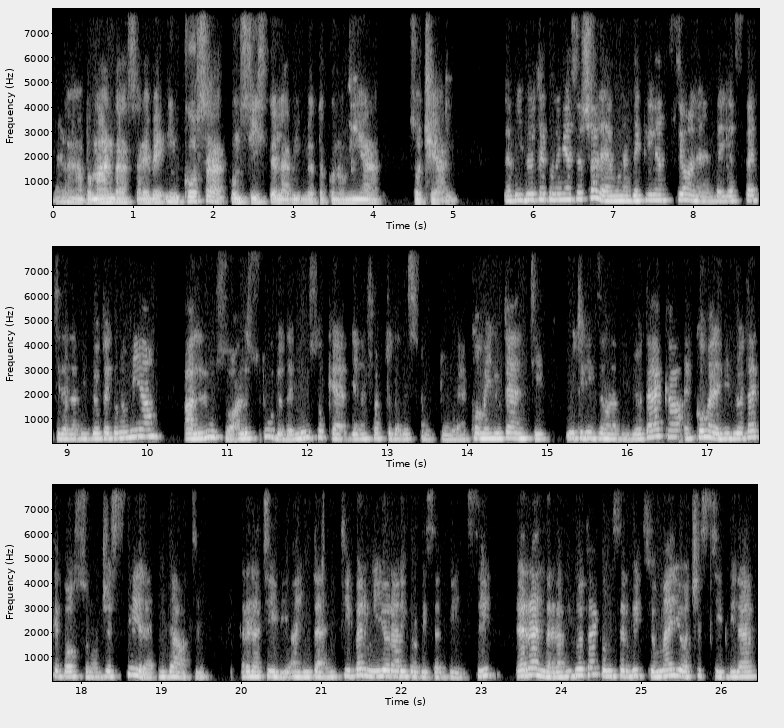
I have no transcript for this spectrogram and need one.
la domanda sarebbe in cosa consiste la biblioteconomia sociale? La biblioteconomia sociale è una declinazione degli aspetti della biblioteconomia all'uso, allo studio dell'uso che viene fatto dalle strutture, come gli utenti utilizzano la biblioteca e come le biblioteche possono gestire i dati relativi agli utenti per migliorare i propri servizi e rendere la biblioteca un servizio meglio accessibile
